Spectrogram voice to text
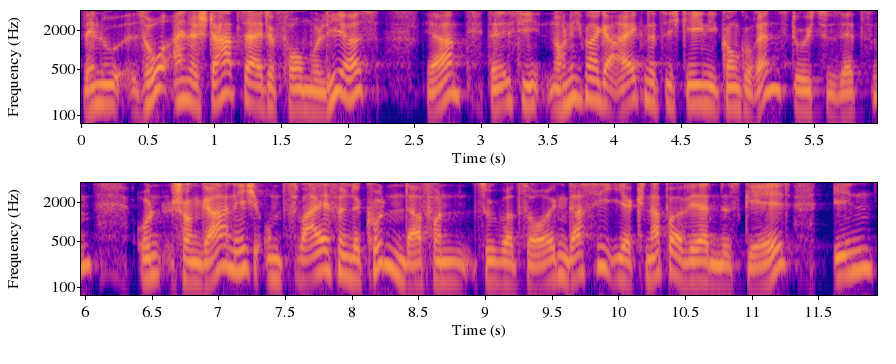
wenn du so eine Startseite formulierst, ja, dann ist die noch nicht mal geeignet, sich gegen die Konkurrenz durchzusetzen und schon gar nicht, um zweifelnde Kunden davon zu überzeugen, dass sie ihr knapper werdendes Geld in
